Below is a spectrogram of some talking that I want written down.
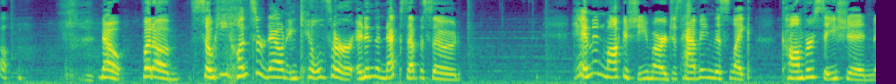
Oh. No, but um, so he hunts her down and kills her, and in the next episode, him and Makashima are just having this like conversation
